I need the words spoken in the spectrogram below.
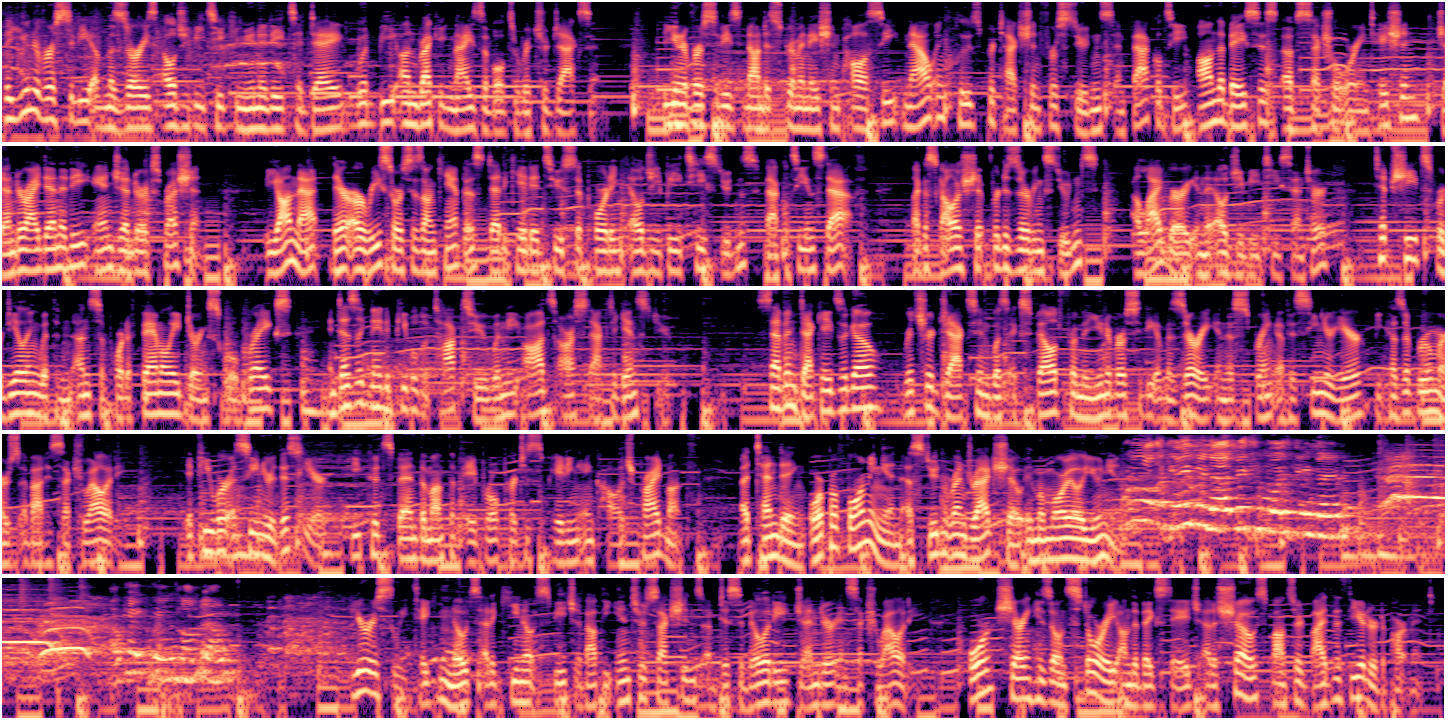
The University of Missouri's LGBT community today would be unrecognizable to Richard Jackson. The university's non discrimination policy now includes protection for students and faculty on the basis of sexual orientation, gender identity, and gender expression. Beyond that, there are resources on campus dedicated to supporting LGBT students, faculty, and staff, like a scholarship for deserving students, a library in the LGBT Center, tip sheets for dealing with an unsupportive family during school breaks, and designated people to talk to when the odds are stacked against you. Seven decades ago, Richard Jackson was expelled from the University of Missouri in the spring of his senior year because of rumors about his sexuality. If he were a senior this year, he could spend the month of April participating in College Pride Month, attending or performing in a student run drag show in Memorial Union. Where all the gay men at? Make some noise, gay men. Okay, Queen, calm down. Furiously taking notes at a keynote speech about the intersections of disability, gender, and sexuality, or sharing his own story on the big stage at a show sponsored by the theater department.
